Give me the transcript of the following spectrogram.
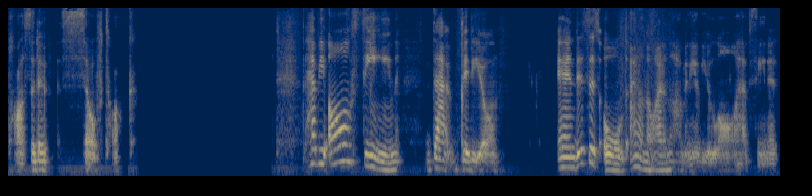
positive self talk. Have you all seen that video? And this is old. I don't know. I don't know how many of you all have seen it,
